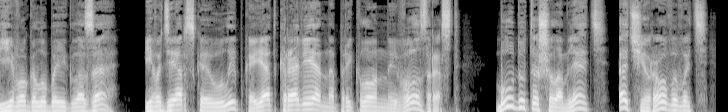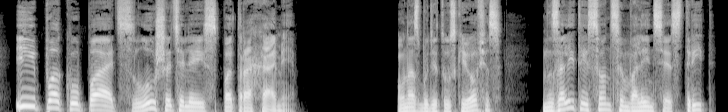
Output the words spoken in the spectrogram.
Его голубые глаза, его дерзкая улыбка и откровенно преклонный возраст будут ошеломлять, очаровывать и покупать слушателей с потрохами. У нас будет узкий офис на залитой солнцем Валенсия-стрит,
